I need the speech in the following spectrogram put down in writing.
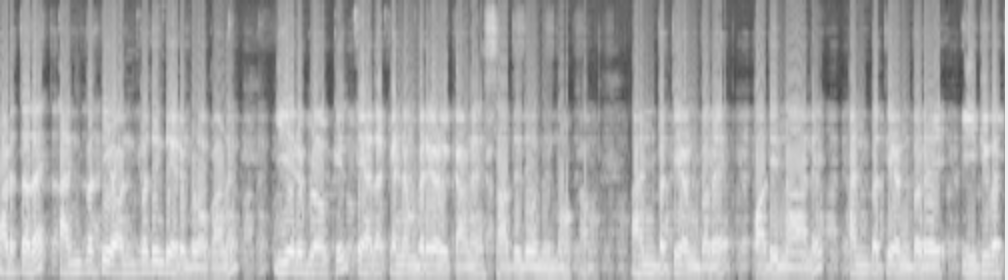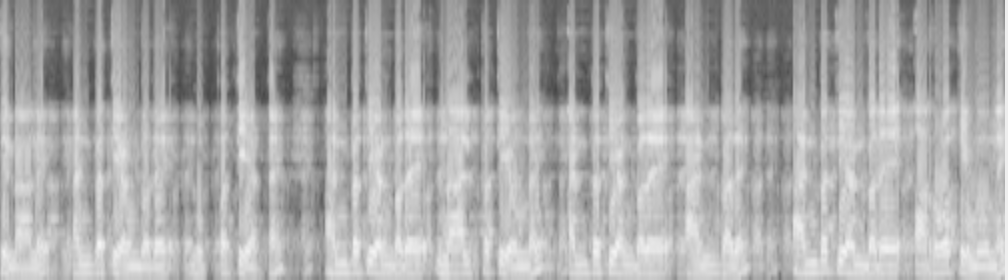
അടുത്തത് അൻപത്തി ഒൻപതിന്റെ ഒരു ബ്ലോക്കാണ്. ഈ ഒരു ബ്ലോക്കിൽ ഏതൊക്കെ നമ്പറുകൾക്കാണ് സാധ്യതയെന്ന് നോക്കാം. അൻപത്തി ഒൻപത് പതിനാല് അൻപത്തി ഒൻപത് ഇരുപത്തിനാല് അൻപത്തി ഒൻപത് മുപ്പത്തിയെട്ട് അൻപത്തി ഒൻപത് നാൽപ്പത്തി ഒന്ന് അൻപത്തി ഒൻപത് അൻപത് അൻപത്തി ഒൻപത് അറുപത്തി മൂന്ന്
